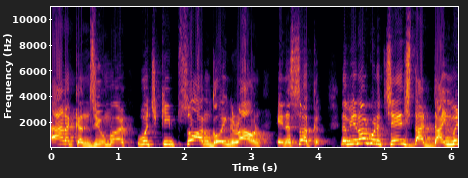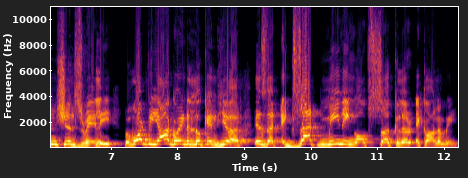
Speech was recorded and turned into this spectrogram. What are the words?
and a consumer, which keeps on going around in a circle. Now, we're not going to change that dimensions really, but what we are going to look in here is that exact meaning of circular economy.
